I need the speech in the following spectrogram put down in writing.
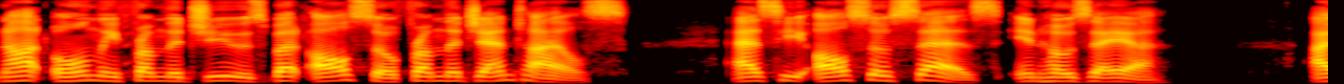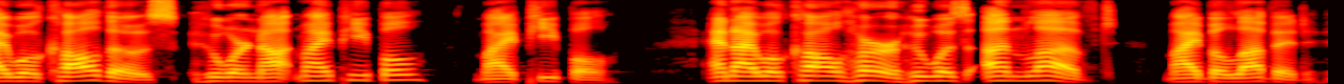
not only from the Jews, but also from the Gentiles? As he also says in Hosea, I will call those who were not my people, my people, and I will call her who was unloved, my beloved.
